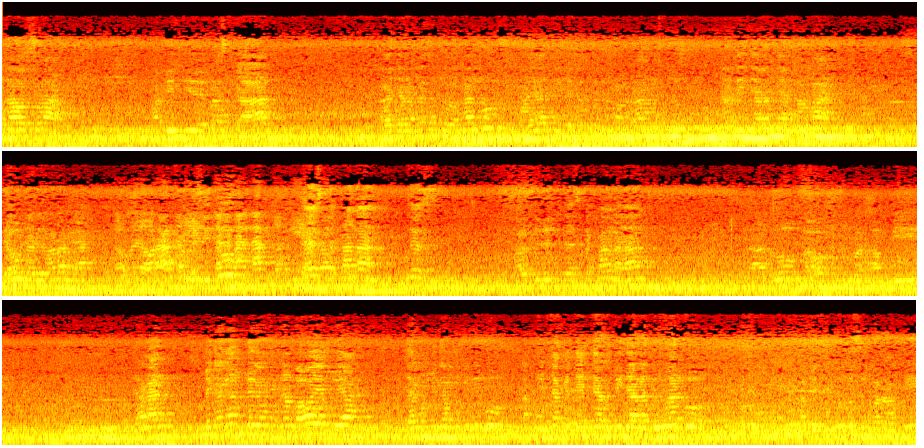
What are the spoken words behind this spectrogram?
atau selang habis dibebaskan eh, jalankan satu lengan supaya tidak orang dari jarak yang aman jauh dari orang ya Kalau ada orang dari habis itu anak-anak, tekanan. Tes kalau sudah tes tekanan lalu bawa ke sumber api. Jangan pegangan pegang pegang bawah ya bu ya. Jangan pegang begini bu. Takutnya kececer di jalan duluan bu. Habis itu ke sumber api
